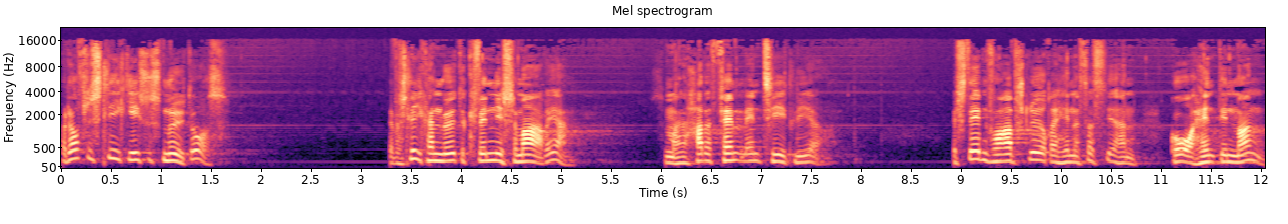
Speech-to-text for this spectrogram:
Og Det er ofte slik Jesus møter oss. Det var slik han møter kvinnen i Samaria, som han hadde fem menn tidligere. Istedenfor å avsløre henne, så sier han, 'Gå og hent din mann.'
